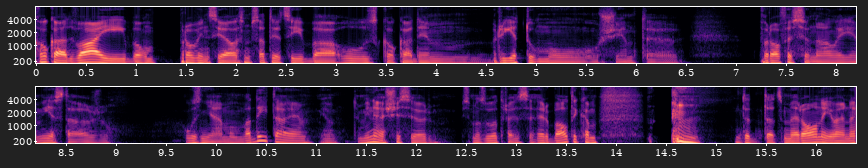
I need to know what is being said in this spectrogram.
kaut kāda vājība un provinciālisms attiecībā uz kaut kādiem rietumu šiem profesionālajiem iestāžu uzņēmumu vadītājiem. Jo tur minēju, šis jau ir vismaz otrais Air Baltikam. Tad tāds meronija vai ne,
